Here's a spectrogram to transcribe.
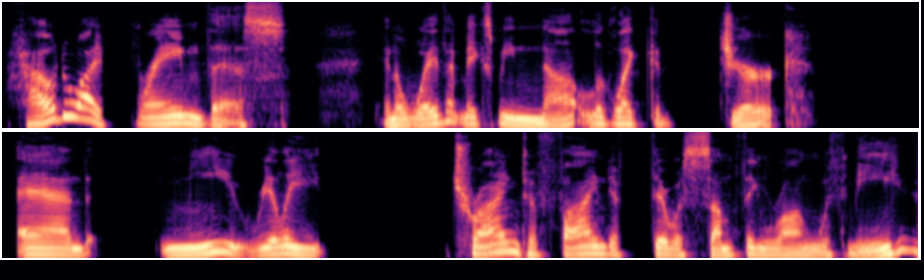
how do I frame this in a way that makes me not look like a jerk? And me really trying to find if there was something wrong with me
